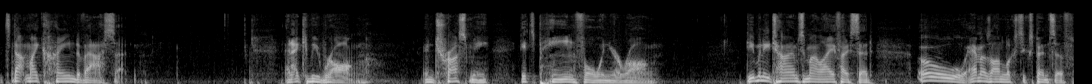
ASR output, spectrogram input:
it's not my kind of asset. And I could be wrong. And trust me, it's painful when you're wrong. Do you many times in my life I said, "Oh, Amazon looks expensive."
